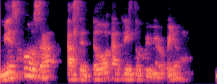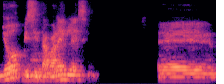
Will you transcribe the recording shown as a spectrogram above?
Mi esposa aceptó a Cristo primero que yo. Yo visitaba la iglesia eh,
